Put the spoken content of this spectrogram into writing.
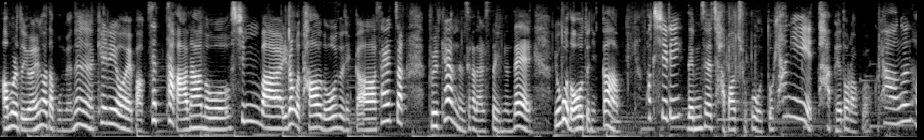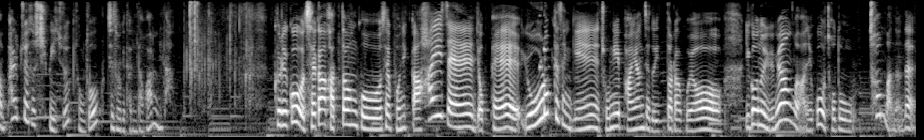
아무래도 여행하다 보면은 캐리어에 막 세탁 안하노, 신발 이런 거 다 넣어두니까 살짝 불쾌한 냄새가 날 수도 있는데 이거 넣어두니까 확실히 냄새 잡아주고 또 향이 다 배더라고요. 그 향은 한 8주에서 12주 정도 지속이 된다고 합니다. 그리고 제가 갔던 곳에 보니까 하이젠 옆에 이렇게 생긴 종이 방향제도 있더라고요. 이거는 유명한 건 아니고 저도 처음 봤는데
